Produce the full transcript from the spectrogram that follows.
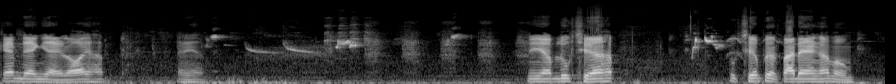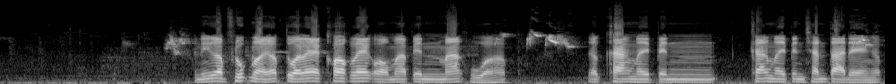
แก้มแดงใหญ่ร้อยครับ อันนี้ครับ นี่ครับ ลูกเชื้อครับ ลูกเชื้อเผือกตาแดงครับผม อันนี้ก็ฟลุกหน่อยครับ ตัวแรกคอกแรกออกมาเป็นมาร์กหัวครับ แล้วข้างในเป็นข้างในเป็นชั้นตาแดงครับ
